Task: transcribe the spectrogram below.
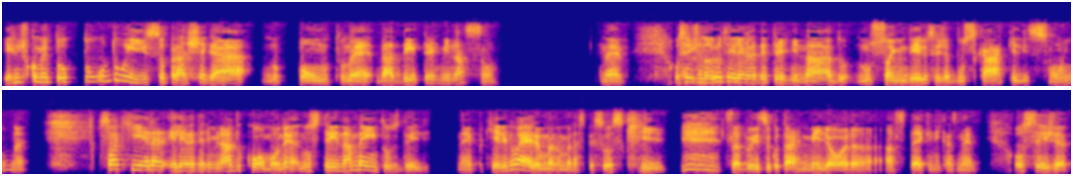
E a gente comentou tudo isso para chegar no ponto, né, da determinação, né? Ou seja, o Naruto ele era determinado no sonho dele, ou seja, buscar aquele sonho, né? Só que ele era, ele era determinado como, né? Nos treinamentos dele, né? Porque ele não era uma, uma das pessoas que sabiam executar melhor as técnicas, né? Ou seja,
